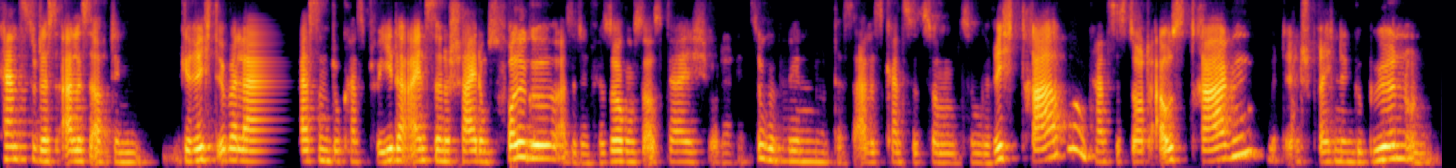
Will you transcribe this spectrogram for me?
kannst du das alles auf dem Gericht überlassen. Du kannst für jede einzelne Scheidungsfolge, also den Versorgungsausgleich oder den Zugewinn und das alles kannst du zum, zum Gericht tragen und kannst es dort austragen mit entsprechenden Gebühren und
